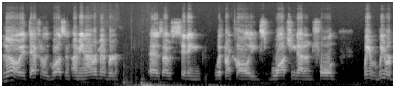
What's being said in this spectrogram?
No, it definitely wasn't. I mean, I remember as I was sitting with my colleagues watching that unfold, we we were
